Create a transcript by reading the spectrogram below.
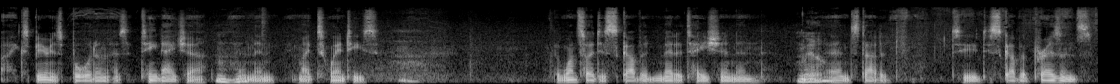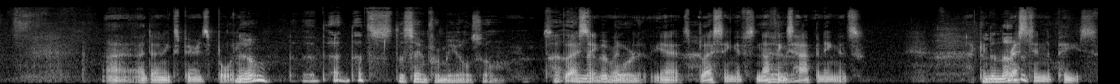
I experienced boredom as a teenager, Mhm. and then in my twenties. But once I discovered meditation and Yeah. and started to discover presence, I, I don't experience boredom. No, that, that's the same for me also. It's a blessing. I'm never when- bored. yeah, it's a blessing. If nothing's Yeah. happening, it's I can another- rest in the peace.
